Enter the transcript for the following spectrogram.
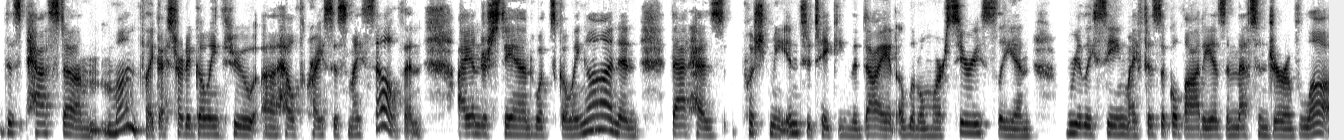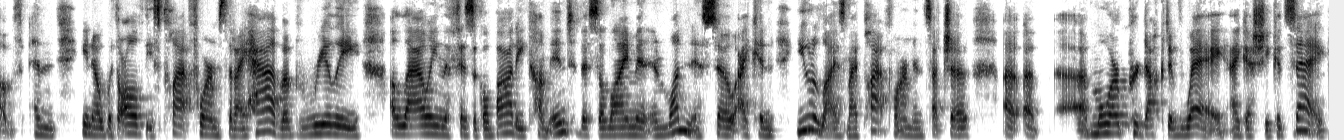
this past um, month, like I started going through a health crisis myself, and I understand what's going on, and that has pushed me into taking the diet a little more seriously and really seeing my physical body as a messenger of love. And you know, with all of these platforms that I have of really allowing the physical body come into this alignment and oneness, so I can utilize utilize my platform in such a, a, a more productive way, I guess you could say.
